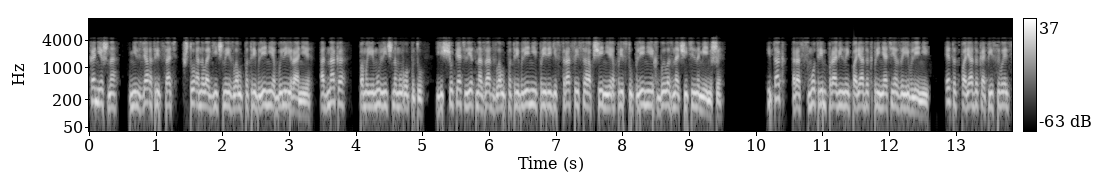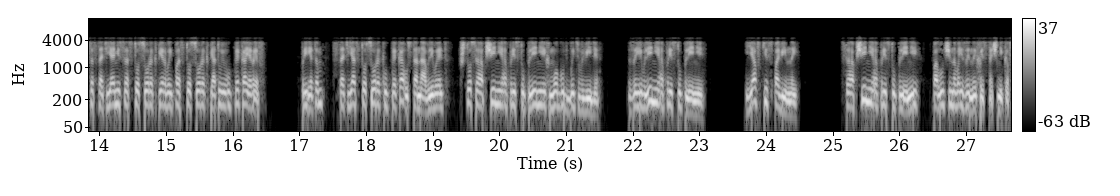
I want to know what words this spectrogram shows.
Конечно, нельзя отрицать, что аналогичные злоупотребления были и ранее. Однако, по моему личному опыту, еще пять лет назад злоупотреблений при регистрации сообщений о преступлениях было значительно меньше. Итак, рассмотрим правильный порядок принятия заявлений. Этот порядок описывается статьями со 141 по 145 УПК РФ. При этом, статья 140 УПК устанавливает, что сообщения о преступлениях могут быть в виде заявления о преступлении, явки с повинной, сообщения о преступлении, полученного из иных источников,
